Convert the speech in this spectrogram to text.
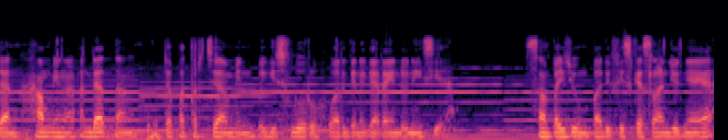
dan HAM yang akan datang dapat terjamin bagi seluruh warga negara Indonesia. Sampai jumpa di Fiskes selanjutnya ya.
